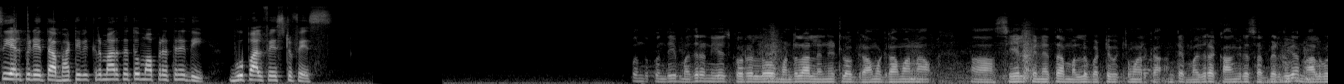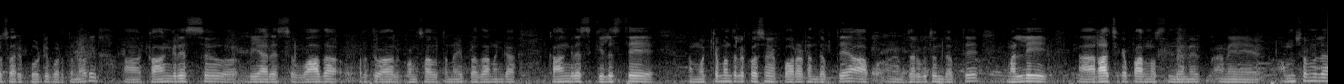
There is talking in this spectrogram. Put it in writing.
సీఎల్పీ నేత భట్టి విక్రమార్కతో మా ప్రతినిధి భూపాల్ ఫేస్ టు ఫేస్. పొందుకుంది మధుర నియోజకవర్గంలో మండలాలన్నింటిలో గ్రామ గ్రామాన సిఎల్పి నేత మల్లు బట్టి విక్రమార్క అంటే మధుర కాంగ్రెస్ అభ్యర్థిగా నాలుగోసారి పోటీ పడుతున్నారు. కాంగ్రెస్ బీఆర్ఎస్ వాద ప్రతివాదాలు కొనసాగుతున్నాయి. ప్రధానంగా కాంగ్రెస్ గెలిస్తే ముఖ్యమంత్రుల కోసమే పోరాటం తప్పితే ఆ జరుగుతుంది తప్పితే మళ్ళీ అరాచక పాలన వస్తుంది అనే అనే అంశంలో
